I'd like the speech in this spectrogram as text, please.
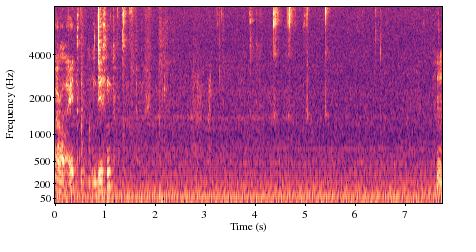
Level 8, decent. Hmm.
